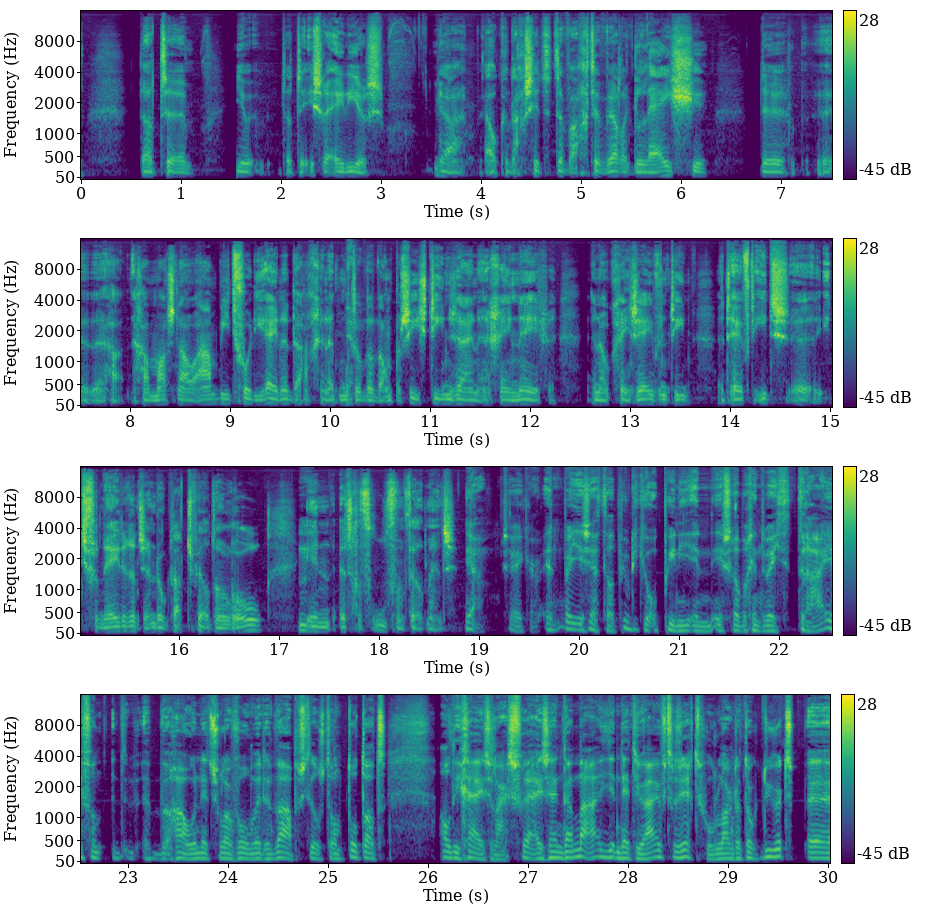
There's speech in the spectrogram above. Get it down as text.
Dat, uh, je, dat de Israëliërs ja, elke dag zitten te wachten welk lijstje de, uh, Hamas nou aanbiedt voor die ene dag. En het moeten ja. er dan precies tien zijn en geen negen. En ook geen zeventien. Het heeft iets, uh, iets vernederends. En ook dat speelt een rol hm. in het gevoel van veel mensen. Ja, zeker. En, maar je zegt dat publieke opinie in Israël begint een beetje te draaien. Van, we houden net zo lang vol met een wapenstilstand... totdat al die gijzelaars vrij zijn. Daarna, net u heeft gezegd, hoe lang dat ook duurt... Uh,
